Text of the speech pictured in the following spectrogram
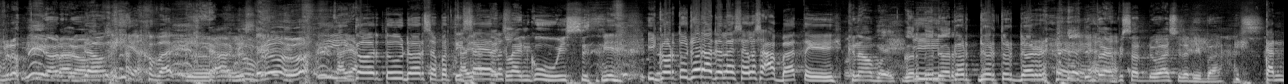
Bro. Igor dong Dong, iya bagus. Aku, Bro. Igor Tudor seperti Kayak sales. tagline kuis Igor Tudor adalah sales abate. Kenapa? Igor Tudor. Igor Tudor Tudor. Itu episode 2 sudah dibahas kan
